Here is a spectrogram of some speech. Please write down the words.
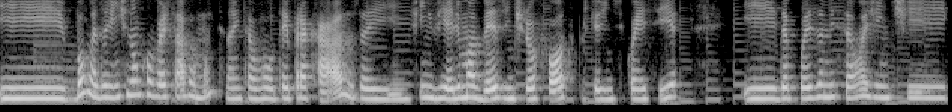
E, bom, mas a gente não conversava muito, né? Então eu voltei para casa e, enfim, vi ele uma vez, a gente tirou foto porque a gente se conhecia. E depois da missão a gente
